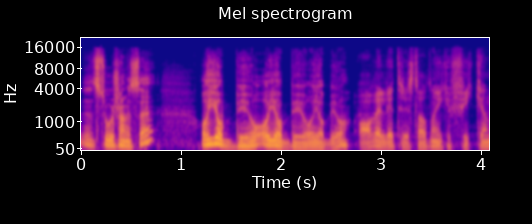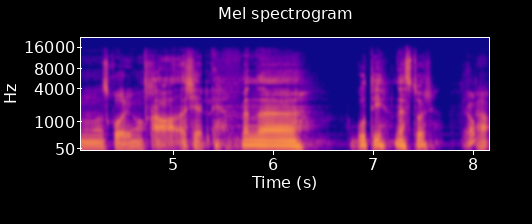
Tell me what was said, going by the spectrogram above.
en stor sjanse. Og jobber jo og jobber jo og jobber jo. Det var veldig trist at han ikke fikk en scoring. Altså. Ja, det er kjedelig. Men uh, god tid neste år. Ja.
